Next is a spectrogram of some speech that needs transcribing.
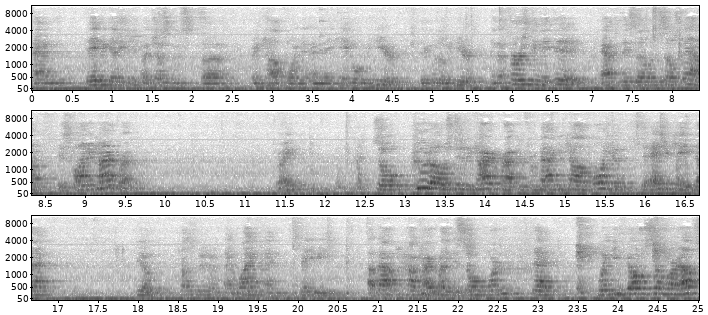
and they've been getting adjustments uh, in California, and they came over here. They moved over here, and the first thing they did after they settled themselves down is find a chiropractor. Right? So kudos to the chiropractor from back in California to educate that, you know, husband and wife and baby about how chiropractic is so important that when you go somewhere else,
